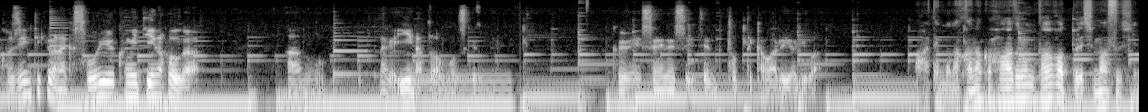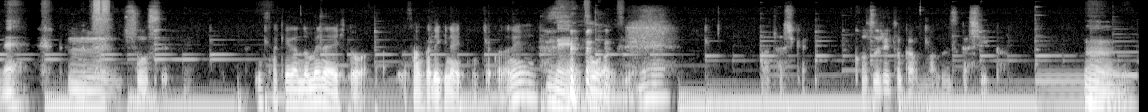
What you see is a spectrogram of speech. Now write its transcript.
個人的にはなんかそういうコミュニティの方が、あの、なんかいいなとは思うんですけどね。こういう SNS に全部取って変わるよりは。まあでもなかなかハードルも高かったりしますしね。うん、そうっすよね。お酒が飲めない人は参加できないってなっちゃうからね。ねえそうなんですよね。まあ確かに。子連れとかもまあ難しいか。うん。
